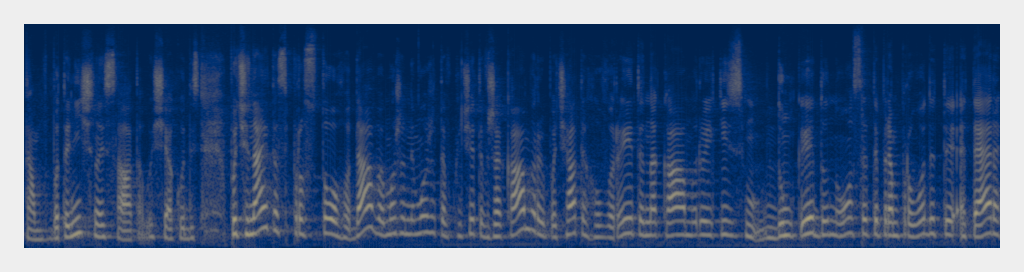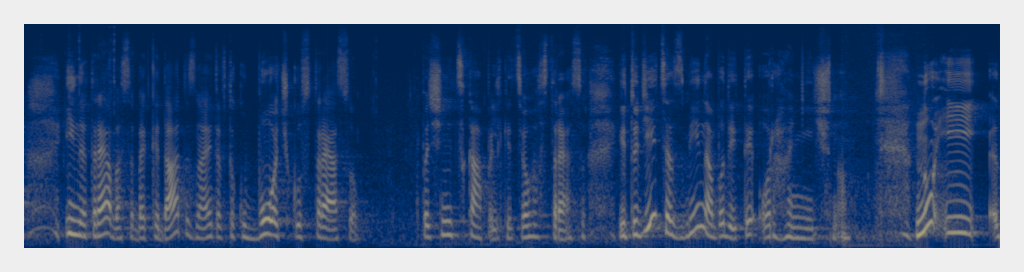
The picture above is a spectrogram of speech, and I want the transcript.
там в ботанічний сад або ще кудись. Починайте з простого. Да? Ви може не можете включити вже камеру і почати говорити на камеру, якісь думки доносити, прям проводити етери. І не треба себе кидати, знаєте, в таку бочку стресу. Почніть з капельки цього стресу. І тоді ця зміна буде йти органічно. Ну і е,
